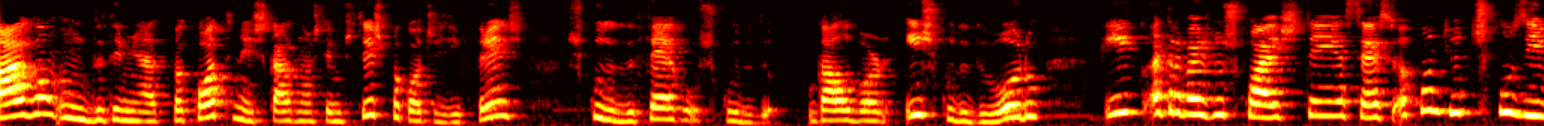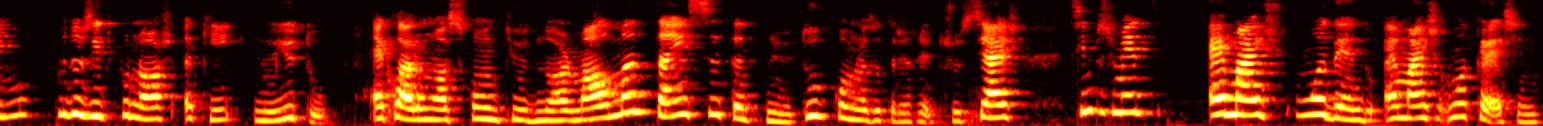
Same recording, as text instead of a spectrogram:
pagam um determinado pacote, neste caso nós temos três pacotes diferentes, escudo de ferro, escudo de Galvorn e escudo de ouro, e através dos quais têm acesso a conteúdo exclusivo produzido por nós aqui no YouTube. É claro, o nosso conteúdo normal mantém-se tanto no YouTube como nas outras redes sociais, simplesmente é mais um adendo, é mais um acréscimo.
